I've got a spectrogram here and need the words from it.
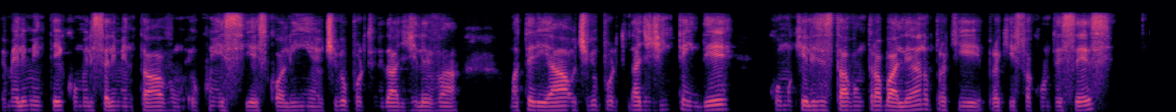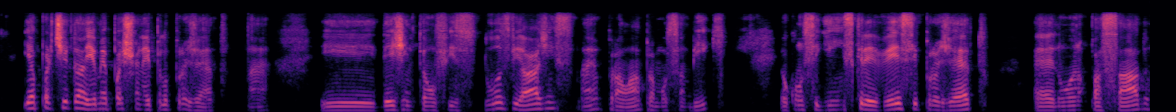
eu me alimentei como eles se alimentavam, eu conheci a escolinha, eu tive a oportunidade de levar material, eu tive a oportunidade de entender como que eles estavam trabalhando para que, que isso acontecesse. E a partir daí eu me apaixonei pelo projeto. Né? E desde então fiz duas viagens né, para lá, para Moçambique. Eu consegui inscrever esse projeto é, no ano passado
